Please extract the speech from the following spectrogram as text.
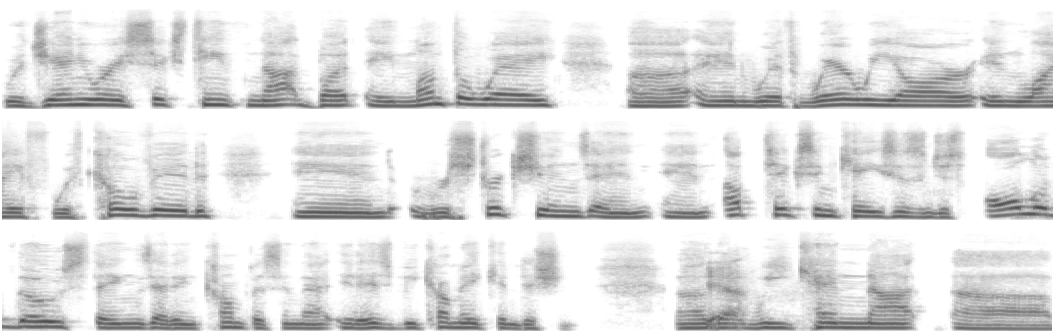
with January 16th not but a month away, uh, and with where we are in life with COVID and restrictions and, and upticks in cases and just all of those things that encompass in that it has become a condition uh, Yeah. that we cannot uh,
